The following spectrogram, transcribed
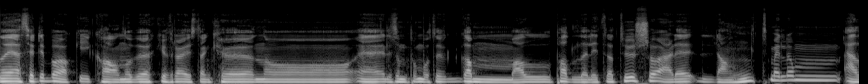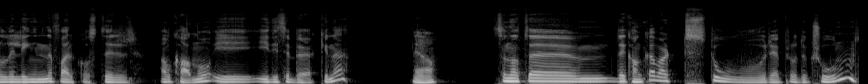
når jeg ser tilbake i kanobøker fra Øystein Køhn og eh, liksom på en måte gammel padlelitteratur, så er det langt mellom Ally-lignende farkoster av kano i, i disse bøkene. Ja. Sånn at eh, det kan ikke ha vært storeproduksjonen.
